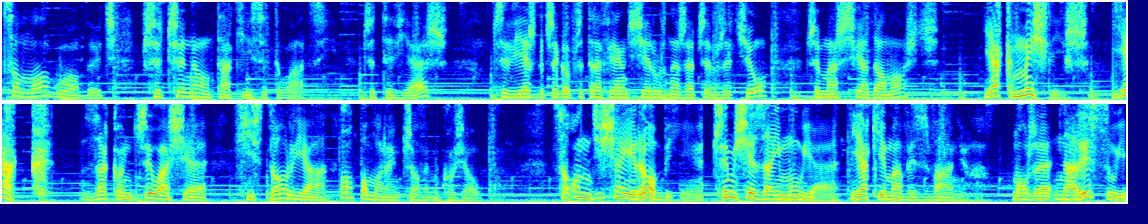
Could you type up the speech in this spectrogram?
co mogło być przyczyną takiej sytuacji. Czy ty wiesz? Czy wiesz, dlaczego przytrafiają ci się różne rzeczy w życiu? Czy masz świadomość? Jak myślisz, jak zakończyła się historia o pomarańczowym koziołku? Co on dzisiaj robi? Czym się zajmuje? Jakie ma wyzwania? Może narysuj,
